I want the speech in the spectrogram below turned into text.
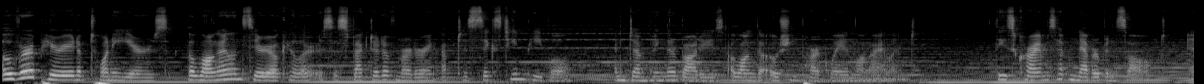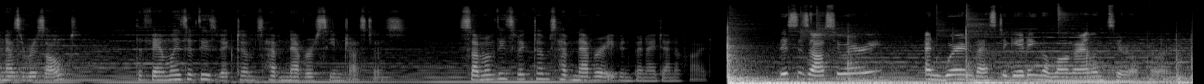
Over a period of 20 years, the Long Island serial killer is suspected of murdering up to 16 people and dumping their bodies along the Ocean Parkway in Long Island. These crimes have never been solved, and as a result, the families of these victims have never seen justice. Some of these victims have never even been identified. This is Ossuary, and we're investigating the Long Island serial killer.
